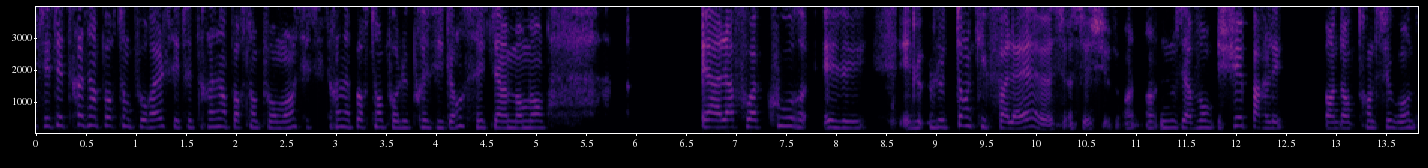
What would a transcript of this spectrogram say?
c'était très important pour elle, c'était très important pour moi, c'était très important pour le président. C'était un moment et à la fois court et, le, temps qu'il fallait. Euh, nous avons, j'ai parlé pendant 30 secondes.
